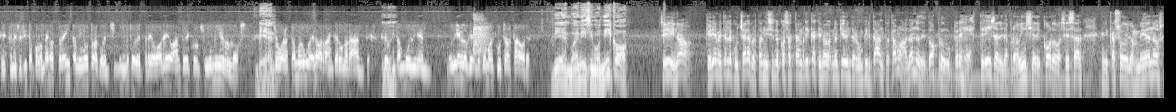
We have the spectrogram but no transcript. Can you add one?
este, necesita por lo menos 30 minutos a 45 minutos de preoreo antes de consumirlos. Bien. Entonces, bueno, está muy bueno arrancar una hora antes. Creo que está muy bien, muy bien lo que, lo que hemos escuchado hasta ahora. Bien, buenísimo. Nico. Sí, no, quería meter la cuchara, pero están diciendo cosas tan ricas que no, no, quiero interrumpir tanto. Estamos hablando de dos productores estrella de la provincia de Córdoba, César. En el caso de los médanos,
